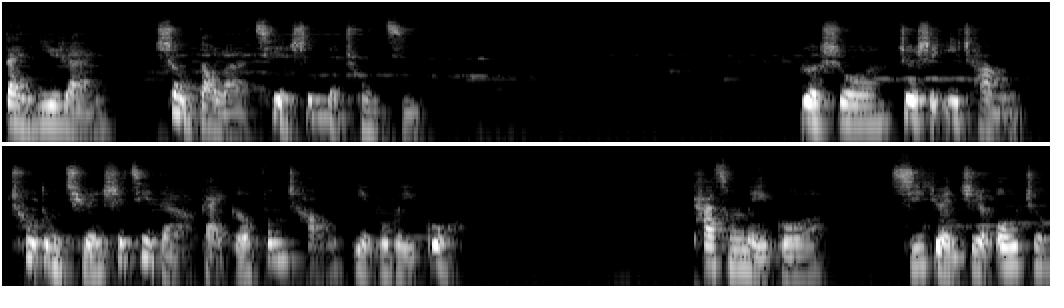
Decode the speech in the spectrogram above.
但依然受到了切身的冲击。若说这是一场触动全世界的改革风潮，也不为过。它从美国席卷至欧洲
